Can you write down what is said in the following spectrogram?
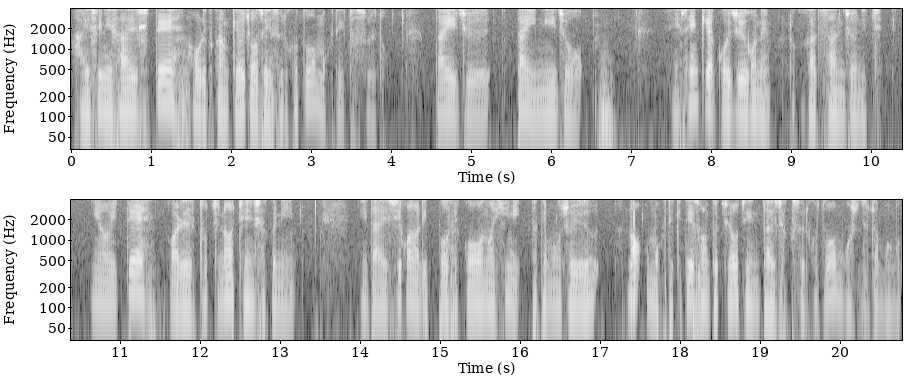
廃止に際して法律関係を調整することを目的とすると。第10第2条、1955年6月30日において、割れる土地の賃借人に対し、この立法施行の日に建物所有の目的でその土地を賃貸借することを申し出たもの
